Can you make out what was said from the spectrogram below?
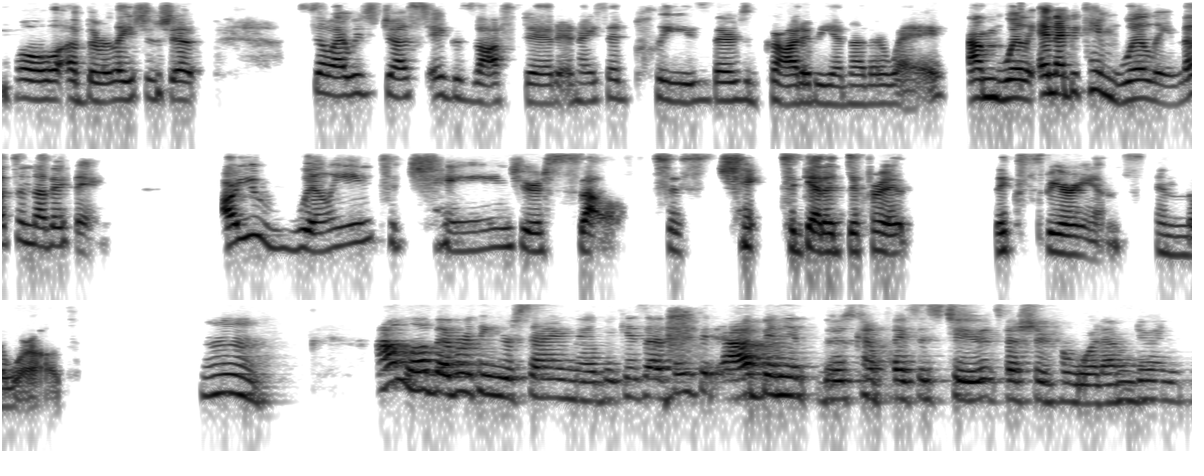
people, of the relationship. So I was just exhausted and I said, please, there's got to be another way. I'm willing. And I became willing. That's another thing. Are you willing to change yourself to, cha- to get a different experience in the world? Mm. I love everything you're saying, though, because I think that I've been in those kind of places too, especially for what I'm doing.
